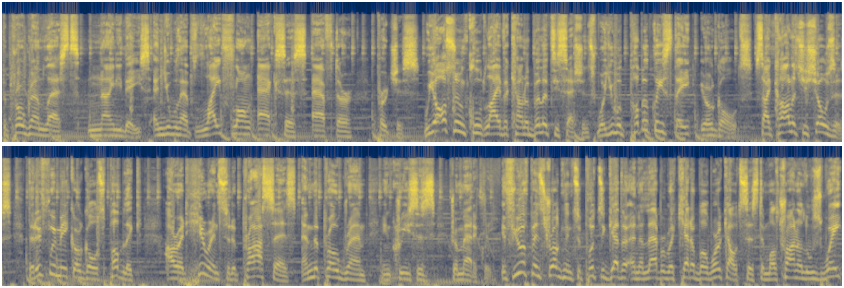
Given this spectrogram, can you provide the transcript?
the program lasts 90 days and you will have lifelong access after purchase. We also include live accountability sessions where you will publicly state your goals. Psychology shows us that if we make our goals public, our adherence to the process and the program increases dramatically. If you have been struggling to put together an elaborate kettlebell workout system while trying to lose weight,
